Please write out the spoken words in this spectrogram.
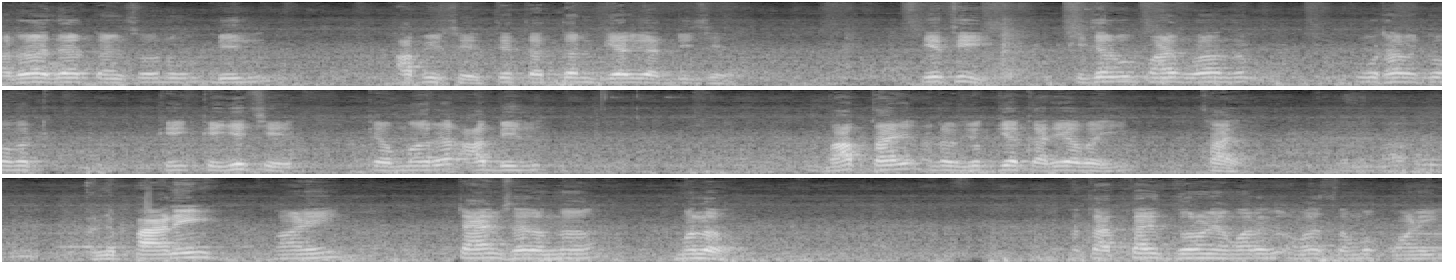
અઢાર હજાર ત્રણસોનું બિલ આપ્યું છે. તે તદ્દન ગેરવ્યાજબી છે. તેથી ખીજલપુર પાણી ઉઠાવે તો અમે કહી- કહીએ છીએ કે અમારે આ બિલ માફ થાય અને યોગ્ય કાર્યવાહી થાય. અને પાણી? પાણી ટાઈમસર અમને મળે. તાત્કાલિક ધોરણે અમારે અમારા સમૂહ પાણી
